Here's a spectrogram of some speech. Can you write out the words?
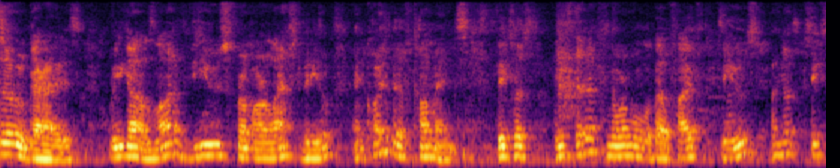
So guys, we got a lot of views from our last video, and quite a bit of comments, because instead of normal about 5 views, I got 16.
